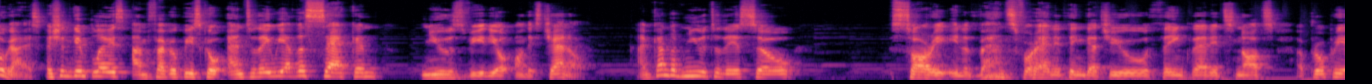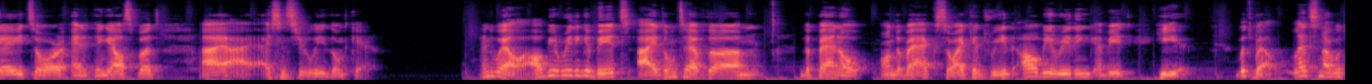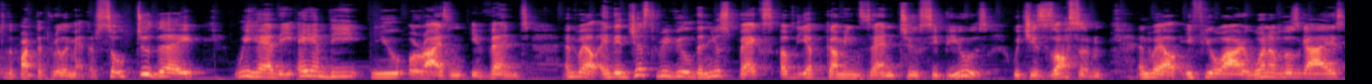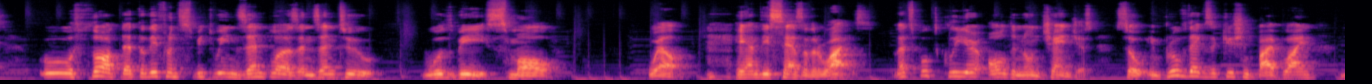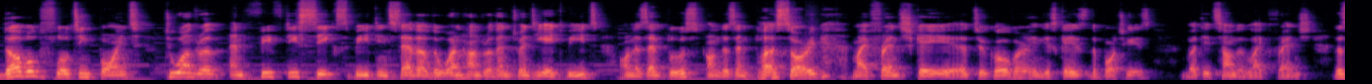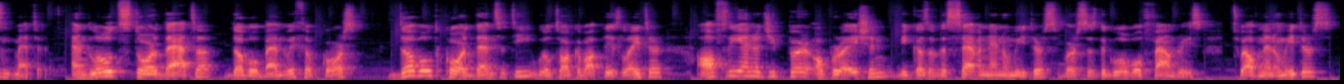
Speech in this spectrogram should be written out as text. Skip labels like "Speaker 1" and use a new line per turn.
Hello guys, Ancient Gameplays, I'm Fabio Pisco and today we have the second news video on this channel. I'm kind of new to this so sorry in advance for anything that you think that it's not appropriate or anything else but I, I sincerely don't care. And well, I'll be reading a bit, I don't have the, um, the panel on the back so I can't read, I'll be reading a bit here. But well, let's now go to the part that really matters. So today we had the AMD New Horizon event. And well, and they just revealed the new specs of the upcoming Zen 2 CPUs, which is awesome. And well, if you are one of those guys who thought that the difference between Zen Plus and Zen 2 would be small, well, AMD says otherwise. Let's put clear all the known changes. So, improved execution pipeline, doubled floating point, 256 bit instead of the 128 bits on the Zen Plus, on the Zen Plus, sorry, my French K uh, took over, in this case the Portuguese, but it sounded like French, doesn't matter. And load store data, double bandwidth of course, doubled core density, we'll talk about this later, off the energy per operation because of the 7 nanometers versus the GlobalFoundries 12 nanometers,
